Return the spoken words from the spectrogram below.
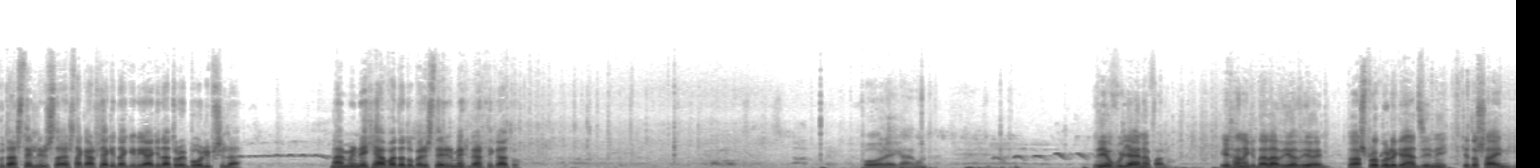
που τα στέλνει στα, στα καρφιά και τα κυνηγά και τα τρώει πολύ ψηλά. Να μην έχει αβάντα το περιστέρι μέχρι να έρθει κάτω. Ωραία, γάμο. Δύο βουλιά είναι πάνω. Ήρθαν και τα άλλα δύο, δύο είναι. Το ασπρόκολο και ένα τζινί και το σαΐνι.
